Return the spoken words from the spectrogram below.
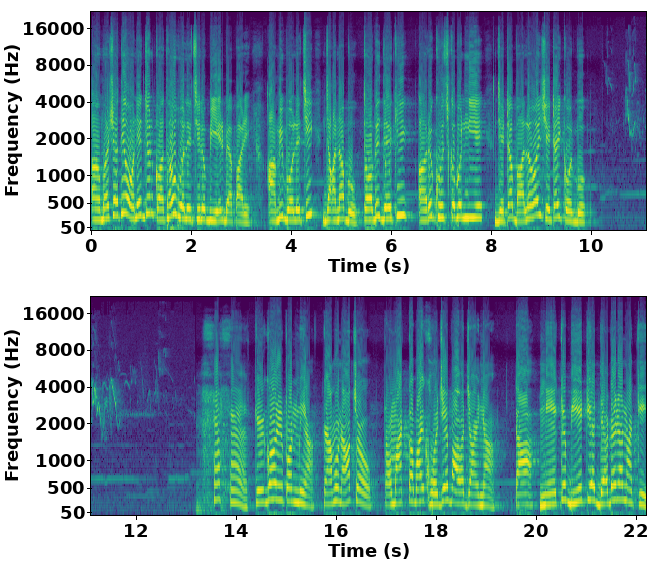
আমার সাথে অনেকজন কথাও বলেছিল বিয়ের ব্যাপারে। আমি বলেছি জানাব তবে দেখি আরও খোঁজখবর নিয়ে যেটা ভালো হয় সেটাই করব। হ্যাঁ কে গো রিপন মিয়া? কেমন আছো? তোমার তো ভাই খোঁজে পাওয়া যায় না। তা মেয়েকে বিয়ে টিয়ে দেবে না নাকি?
